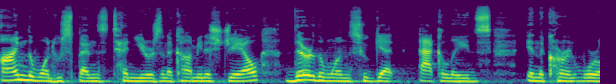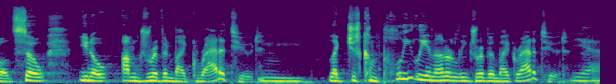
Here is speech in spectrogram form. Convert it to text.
I'm the one who spends 10 years in a communist jail. They're the ones who get accolades in the current world. So, you know, I'm driven by gratitude, mm. like just completely and utterly driven by gratitude. Yeah.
